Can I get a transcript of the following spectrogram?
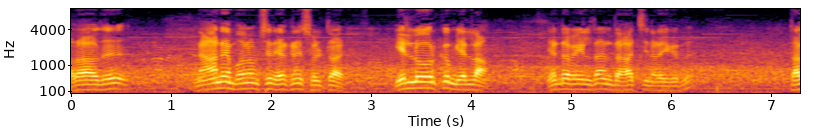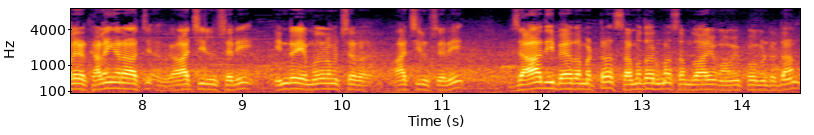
அதாவது நானே முதலமைச்சர் ஏற்கனவே சொல்லிட்டார் எல்லோருக்கும் எல்லாம் என்ற வகையில் தான் இந்த ஆட்சி நடைகிறது தலைவர் கலைஞர் ஆட்சி ஆட்சியிலும் சரி இன்றைய முதலமைச்சர் ஆட்சியிலும் சரி ஜாதி பேதமற்ற சமதர்ம சமுதாயம் அமைப்போம் என்று தான்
